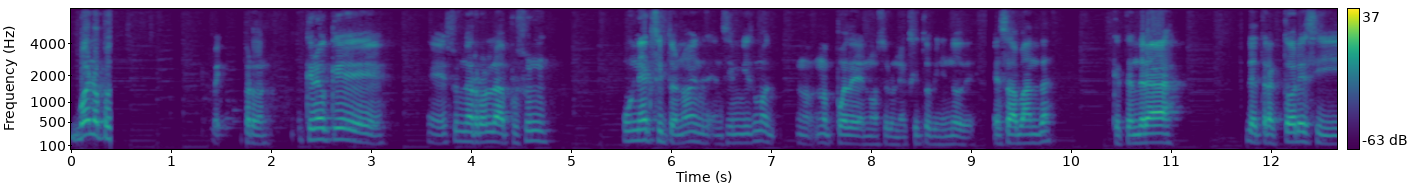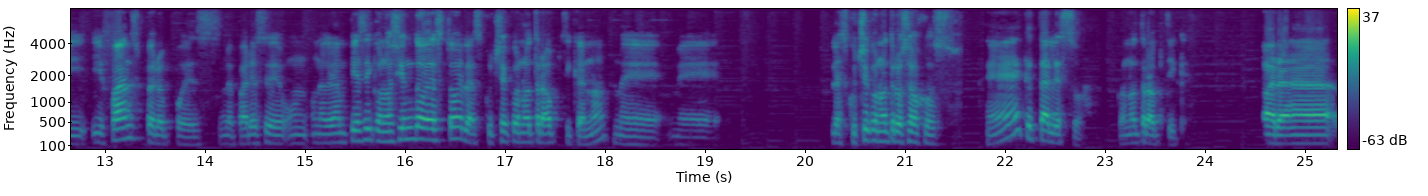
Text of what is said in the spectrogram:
Bueno, pues, perdón, creo que es una rola, pues un, un éxito, ¿no? En, sí mismo, no, puede no ser un éxito viniendo de esa banda, que tendrá detractores y, fans, pero pues me parece una gran pieza y conociendo esto la escuché con otra óptica, ¿no? Me, la escuché con otros ojos. ¿Eh? ¿Qué tal eso? Con otra óptica. Para...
